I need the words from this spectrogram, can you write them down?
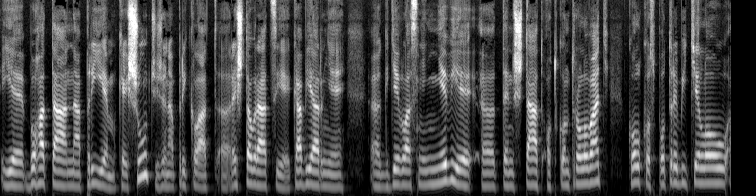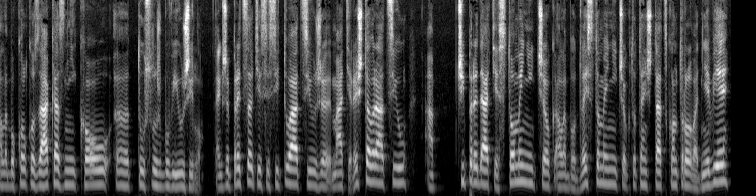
je bohatá na príjem kešu, čiže napríklad e, reštaurácie, kaviarne, e, kde vlastne nevie e, ten štát odkontrolovať, koľko spotrebiteľov alebo koľko zákazníkov tú službu využilo. Takže predstavte si situáciu, že máte reštauráciu či predáte 100 meníčok alebo 200 meníčok, to ten štát skontrolovať nevie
